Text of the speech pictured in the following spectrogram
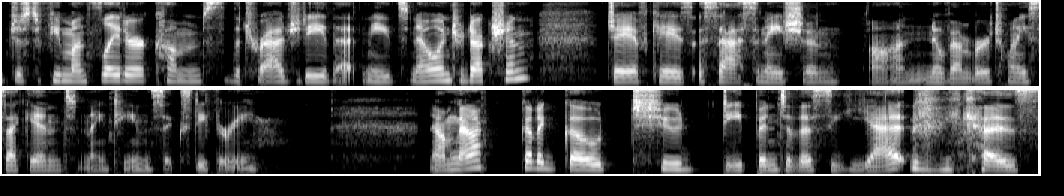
just a few months later, comes the tragedy that needs no introduction JFK's assassination on November 22nd, 1963. Now, I'm not going to go too deep into this yet because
